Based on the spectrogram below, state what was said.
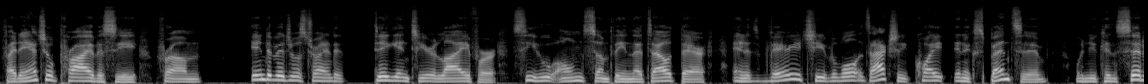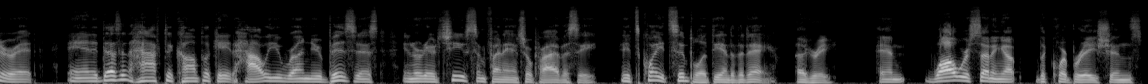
financial privacy from individuals trying to dig into your life or see who owns something that's out there. And it's very achievable. It's actually quite inexpensive when you consider it. And it doesn't have to complicate how you run your business in order to achieve some financial privacy. It's quite simple at the end of the day. Agree. And while we're setting up the corporations,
